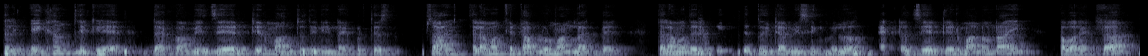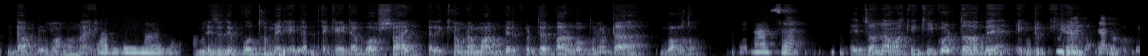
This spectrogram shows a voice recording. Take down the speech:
তাহলে এখান থেকে দেখো আমি জেড এর মান যদি নির্ণয় করতে চাই তাহলে আমাকে ডাব্লুর মান লাগবে। তাহলে আমাদের এই যে দুইটা মিসিং হলো একটা জেড এর মানও নাই আবার একটা ডাব্লুর মানও নাই। আমি যদি প্রথমে এটা থেকে এটা বসাই তাহলে কি আমরা মান বের করতে পারব কোনোটা? বলো না স্যার। এর জন্য আমাকে কি করতে হবে? একটু খেয়াল রাখতে হবে।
